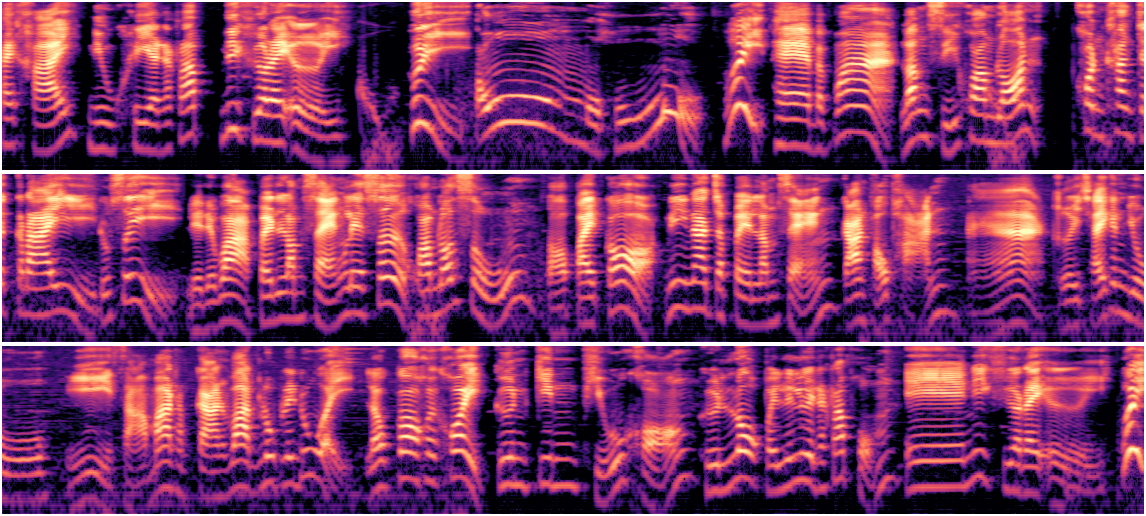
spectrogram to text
คล้ายๆ นิวเคลียร์นะครับ นี่คืออะไรเอ่ยเฮ้ยตุ้มโอ้โหเฮ้ยแผ่แบบว่ารังสีความร้อน ค่อนข้างจะไกล ดูสิเรียกได้ว่าเป็นลำแสงเลเซอร์ความร้อนสูง ต่อไปก็นี่น่าจะเป็นลำแสงการเผาผลาญอ่าเคยใช้กันอยู่นี่สามารถทำการวาดรูปได้ด้วย แล้วก็ค่อยๆกืนกินผิวของพื้นโลกไปเรื่อยๆนะครับผม เอ นี่คืออะไรเอ่ยเฮ้ย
